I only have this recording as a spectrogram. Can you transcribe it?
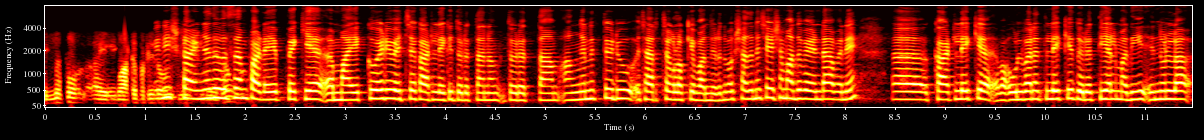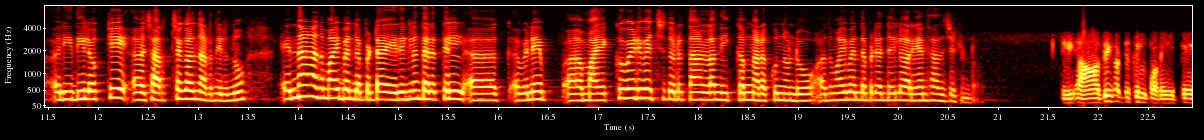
ഇന്നിപ്പോൾ ബിനീഷ് കഴിഞ്ഞ ദിവസം പടയപ്പയ്ക്ക് മയക്കുവെടി വെച്ച് കാട്ടിലേക്ക് തുരത്താനും തുരത്താം അങ്ങനത്തെ ഒരു ചർച്ചകളൊക്കെ വന്നിരുന്നു. പക്ഷെ അതിനുശേഷം അത് വേണ്ട അവനെ കാട്ടിലേക്ക് ഉൾവനത്തിലേക്ക് തുരത്തിയാൽ മതി എന്നുള്ള രീതിയിലൊക്കെ ചർച്ചകൾ നടന്നിരുന്നു. എന്താണ് അതുമായി ബന്ധപ്പെട്ട ഏതെങ്കിലും തരത്തിൽ അവനെ മയക്കുവെടി വെച്ച് തുരത്താനുള്ള നീക്കം നടക്കുന്നുണ്ടോ? അതുമായി ബന്ധപ്പെട്ട് എന്തെങ്കിലും അറിയാൻ സാധിച്ചിട്ടുണ്ടോ? ഈ ആദ്യഘട്ടത്തിൽ പടയപ്പെ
